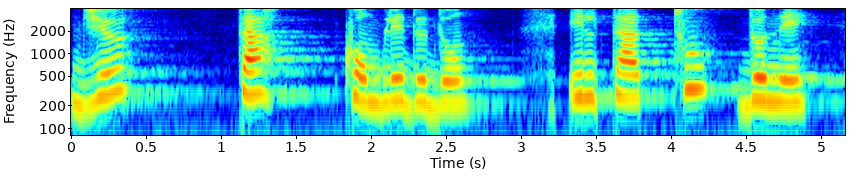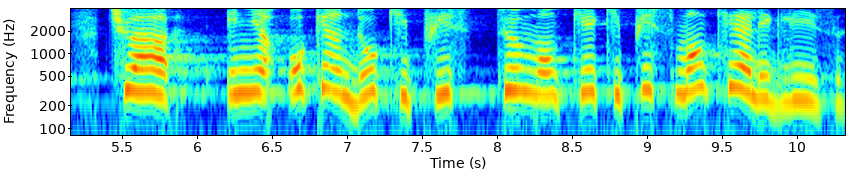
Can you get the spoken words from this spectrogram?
Dieu t'a comblé de dons. Il t'a tout donné. Tu as, il n'y a aucun don qui puisse te manquer, qui puisse manquer à l'Église.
